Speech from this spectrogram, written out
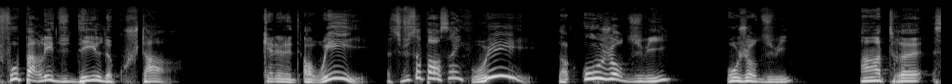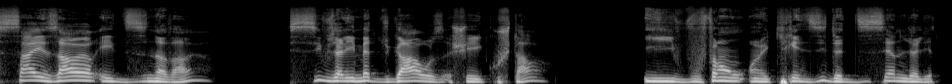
faut parler du deal de couche-tard. Quel est le... Oh oui! As-tu vu ça passer? Oui! Donc aujourd'hui, aujourd'hui, entre 16h et 19h, si vous allez mettre du gaz chez Couche-Tard, ils vous font un crédit de 10 cents le litre.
